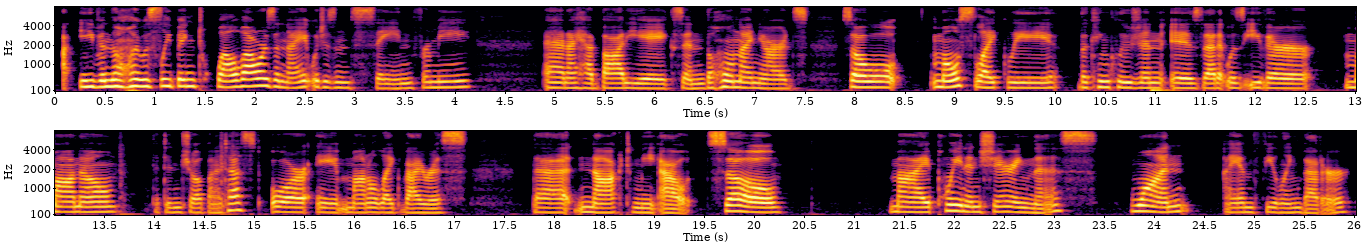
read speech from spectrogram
even though I was sleeping 12 hours a night, which is insane for me. And I had body aches and the whole nine yards. So, most likely, the conclusion is that it was either mono that didn't show up on a test or a mono like virus that knocked me out. So, my point in sharing this one, I am feeling better.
